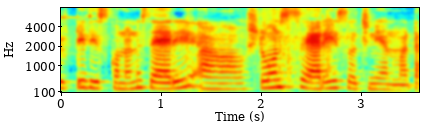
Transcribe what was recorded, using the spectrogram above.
ఫిఫ్టీ తీసుకున్నాను. శారీ స్టోన్స్ శారీస్ వచ్చినాయి అనమాట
